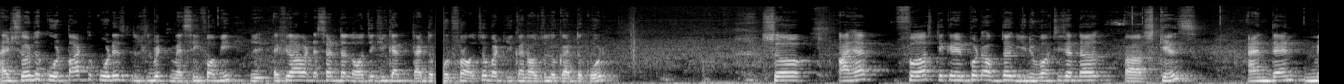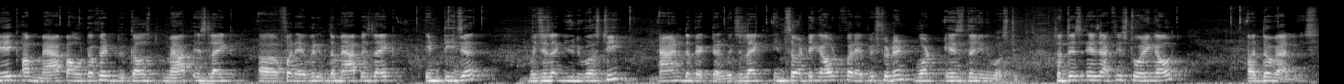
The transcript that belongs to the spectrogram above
I'll show the code part. The code is a little bit messy for me. If you have understand the logic, you can write the code for also, but you can also look at the code. So I have first taken input of the universities and the uh, skills and then make a map out of it because map is like uh, for every the map is like integer which is like university and the vector which is like inserting out for every student what is the university. So this is actually storing out uh, the values.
